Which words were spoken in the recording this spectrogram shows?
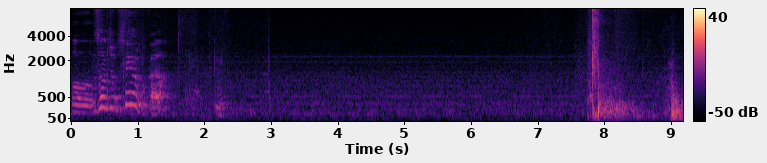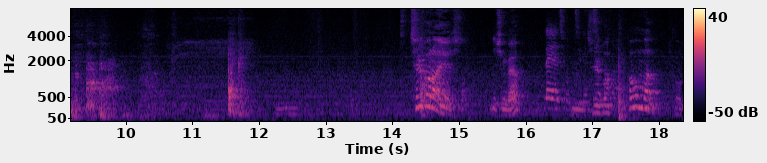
어, 우선 좀 스윙을 볼까요? 음. 7번 아이이신가요? 네, 저 지금 7번 한 번만 더.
